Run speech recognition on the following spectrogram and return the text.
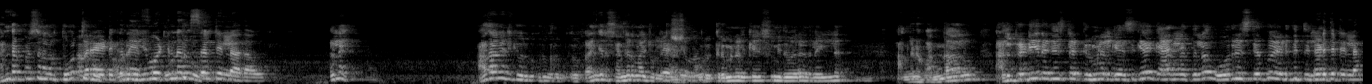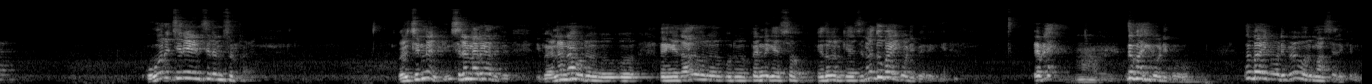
ഹൺഡ്രഡ് പെർസെന്റ് അവർ തോറ്റു അല്ലേ അതാണ് എനിക്ക് ഒരു ഒരു- ഒരു ഭയങ്കര സങ്കടമായിട്ടുള്ള കാര്യം ഒരു ക്രിമിനൽ കേസും ഇതുവരെ അതിലില്ല അങ്ങനെ വന്നാലും ആൾറെഡി രജിസ്റ്റർഡ് ക്രിമിനൽ കേസിക്ക് കേരളത്തിൽ ഒരു സ്റ്റെപ്പും എടുത്തിട്ടില്ല എടുത്തിട്ടില്ല ഒരു ചെറിയ ഇൻസിഡൻസ് ഉണ്ട് ஒரு சின்ன இன்சிடென்ட் நிறைய இருக்கு இப்போ என்னன்னா ஒரு ஒரு- ஏதாவது ஒரு ஒரு பெண்ணு கேஸோ ஏதோ ஒரு கேஸ்னா துபாய்க்கு ஓடி போயிருவீங்க எப்படி துபாய்க்கு ஓடி போவோம் துபாய்க்கு ஓடி போய் ஒரு மாசம் இருக்கும்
